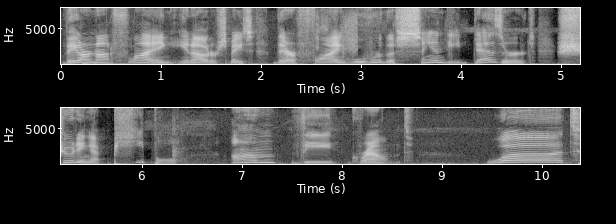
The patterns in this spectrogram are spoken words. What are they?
They are not flying in outer space. They are flying over the sandy desert shooting at people on the ground. What?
